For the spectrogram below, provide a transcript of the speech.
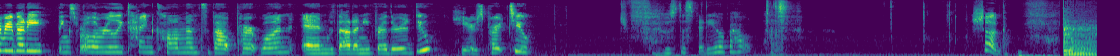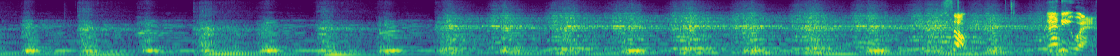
everybody, thanks for all the really kind comments about part one, and without any further ado, here's part two. Who's this video about? Suge. So, anyway,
